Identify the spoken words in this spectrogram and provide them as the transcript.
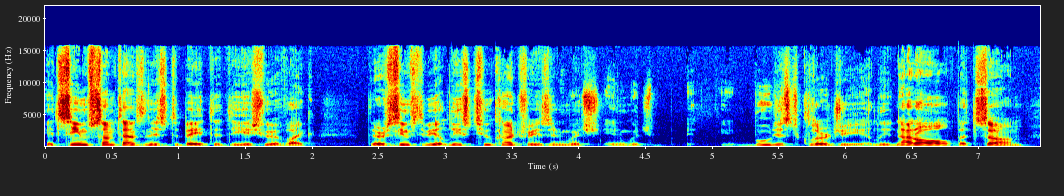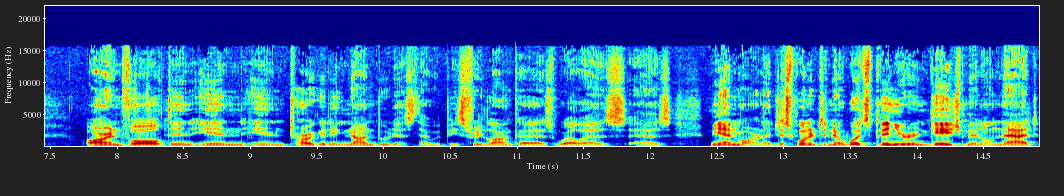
it seems sometimes in this debate that the issue of like, there seems to be at least two countries in which, in which Buddhist clergy, at least, not all, but some, are involved in, in, in targeting non-Buddhists. That would be Sri Lanka as well as, as Myanmar. And I just wanted to know what's been your engagement on that,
